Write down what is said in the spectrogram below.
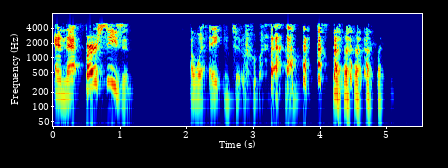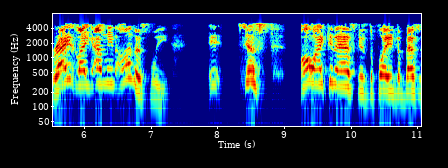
And that first season, I went eight and two. right? Like, I mean, honestly, it just all I can ask is to play the best.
